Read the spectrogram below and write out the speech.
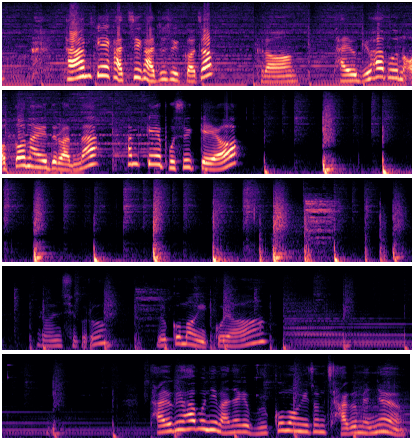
다 함께 같이 가주실 거죠? 그럼 다육이 화분 어떤 아이들 왔나 함께 보실게요. 이런 식으로 물구멍 있고요. 다육이 화분이 만약에 물구멍이 좀 작으면요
